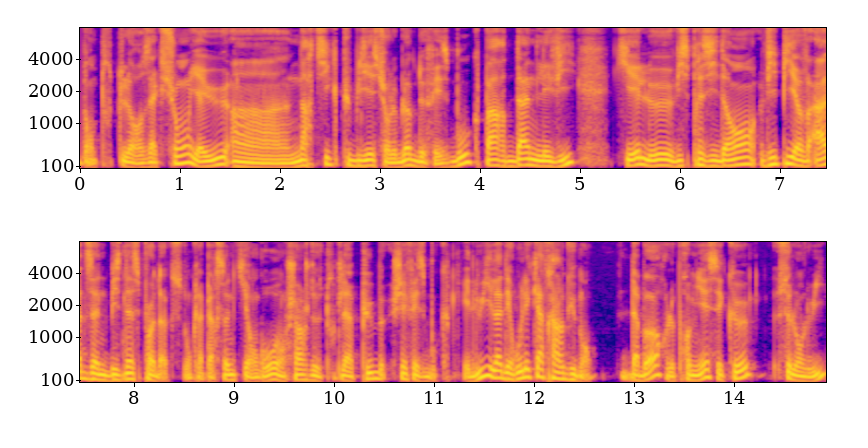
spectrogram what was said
dans toutes leurs actions, il y a eu un article publié sur le blog de Facebook par Dan Levy, qui est le vice-président VP of Ads and Business Products, donc la personne qui est en gros en charge de toute la pub chez Facebook. Et lui, il a déroulé quatre arguments. D'abord, le premier, c'est que, selon lui,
